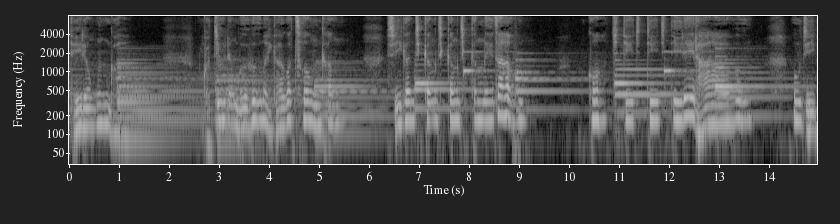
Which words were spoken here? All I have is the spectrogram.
体谅我，我酒量无好，莫甲我创空。时间一天一天一天在走，汗一滴一滴一滴在流，有一天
